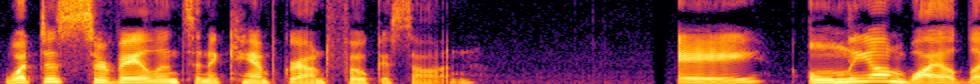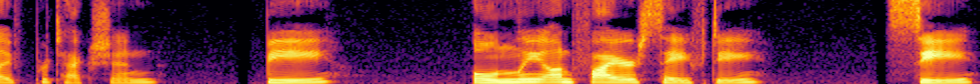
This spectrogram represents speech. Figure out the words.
What does surveillance in a campground focus on? A. Only on wildlife protection. B. Only on fire safety. C.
